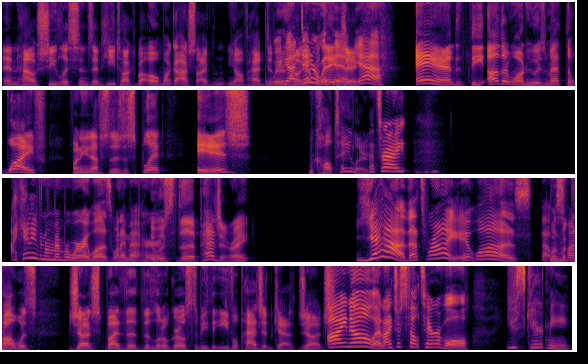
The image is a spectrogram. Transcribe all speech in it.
and how she listens, and he talked about, oh my gosh, I've you know I've had dinner, we got dinner with, with AJ. him. Yeah. And the other one who has met the wife, funny enough, so there's a split, is McCall Taylor. That's right. I can't even remember where I was when I met her. It was the pageant, right? Yeah, that's right. It was. That when was McCall funny. was judged by the, the little girls to be the evil pageant ga- judge. I know, and I just felt terrible. You scared me.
